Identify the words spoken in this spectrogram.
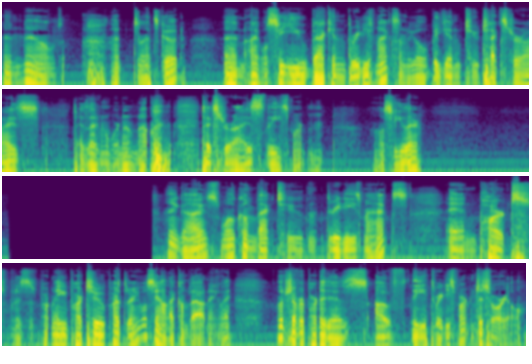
And now that that's good. And I will see you back in 3ds Max, and we will begin to texturize. Is that even a word? I don't know. texturize the Spartan. I'll see you there. Hey guys, welcome back to 3ds Max, and part, what is this, part, maybe part 2, part 3, we'll see how that comes out anyway. Whichever part it is of the 3D Spartan tutorial.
